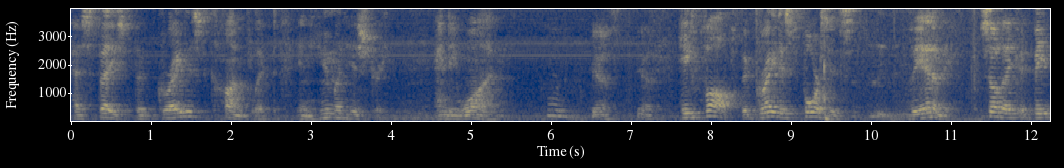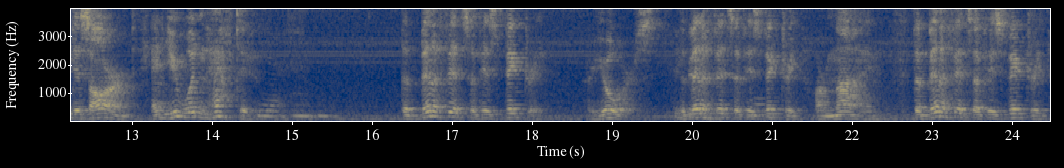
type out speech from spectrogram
has faced the greatest conflict in human history, and he won. Hmm. Yes, yes. He fought the greatest forces, the enemy, so they could be disarmed, and you wouldn't have to. Yes. The benefits of his victory are yours. The benefits of his victory are mine. The benefits of his victory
